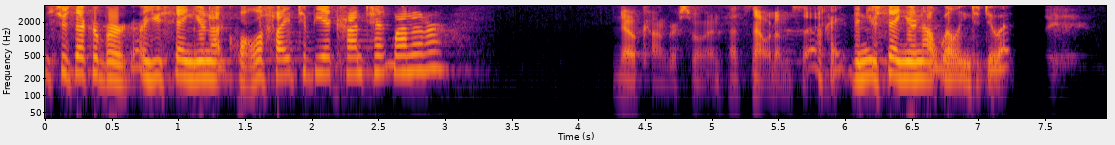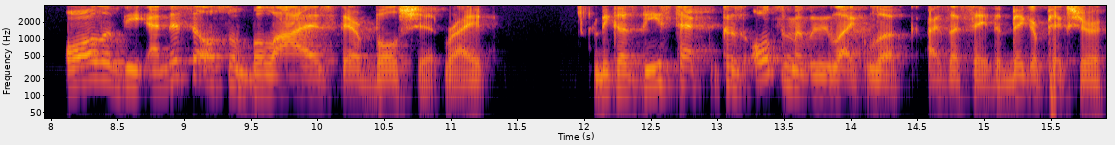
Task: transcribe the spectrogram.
Mr. Zuckerberg, are you saying you're not qualified to be a content monitor? No, Congresswoman. That's not what I'm saying. Okay, then you're saying you're not willing to do it. all of the and this also belies their bullshit right because these tech because ultimately like look as i say the bigger picture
